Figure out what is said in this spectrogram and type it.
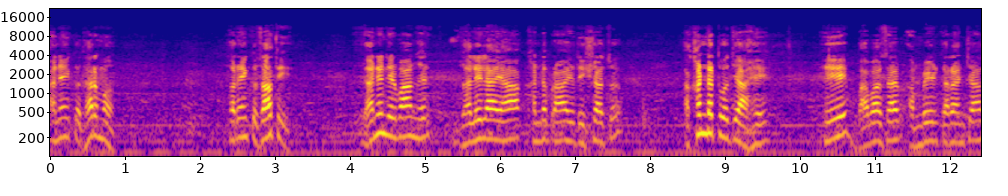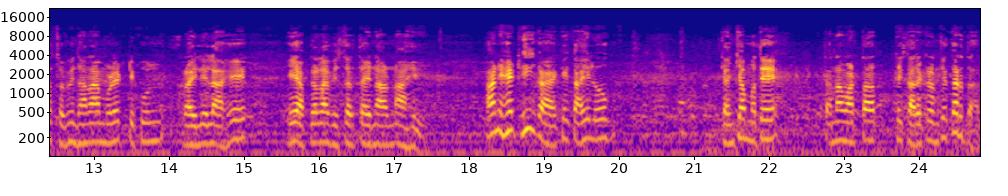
अनेक धर्म अनेक जाती याने निर्माण झालेल्या या खंडप्राय देशाचं अखंडत्व जे आहे हे बाबासाहेब आंबेडकरांच्या संविधानामुळे टिकून राहिलेलं आहे हे आपल्याला विसरता येणार नाही. आणि हे ठीक आहे की काही लोक त्यांच्या मते त्यांना वाटतात ते कार्यक्रम ते करतात.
